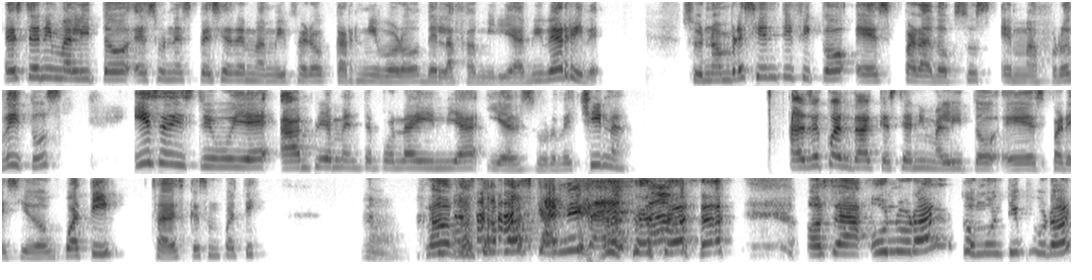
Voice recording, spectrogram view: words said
este animalito es una especie de mamífero carnívoro de la familia Viverride. Su nombre científico es Paradoxus hermaphroditus y se distribuye ampliamente por la India y el sur de China. Haz de cuenta que este animalito es parecido a un cuatí. ¿Sabes qué es un cuatí? No. No, pues estamos canijas. o sea, un hurón, como un tiburón,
